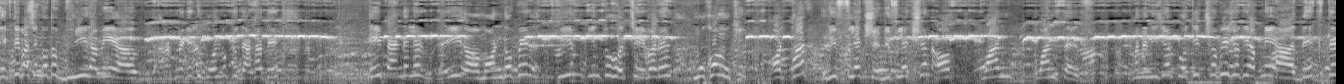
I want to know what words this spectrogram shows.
দেখতে পাচ্ছেন কত ভিড়। আমি আপনাকে একটু বলব একটু দেখাতে। এই প্যান্ডেলের, এই মণ্ডপের থিম কিন্তু হচ্ছে এবারের মুখোমুখি, অর্থাৎ reflection reflection of one one self নিজের প্রতিচ্ছবি যদি আপনি দেখতে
